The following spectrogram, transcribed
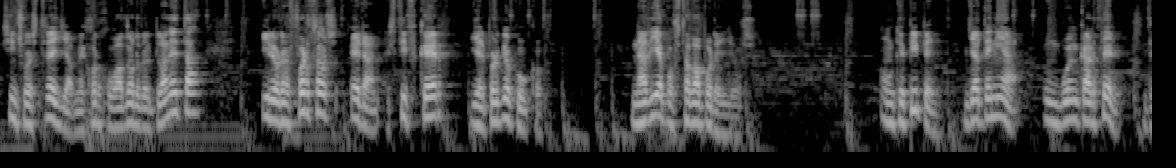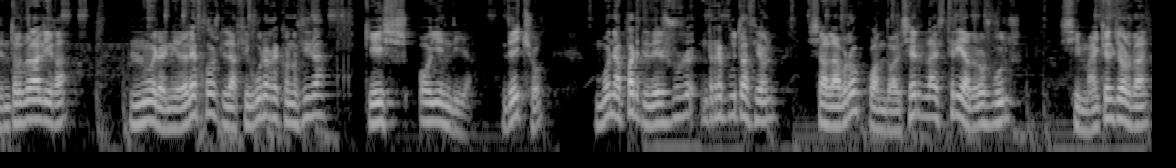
sin su estrella, mejor jugador del planeta, y los refuerzos eran Steve Kerr y el propio Kukoc. Nadie apostaba por ellos. Aunque Pippen ya tenía un buen cartel dentro de la liga, no era ni de lejos la figura reconocida que es hoy en día. De hecho, buena parte de su re- reputación se alabró cuando al ser la estrella de los Bulls, sin Michael Jordan,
